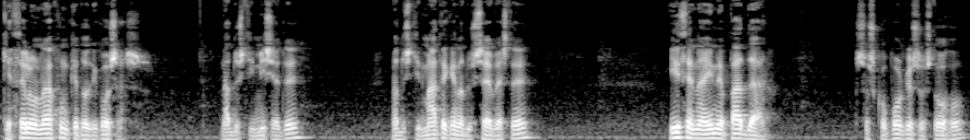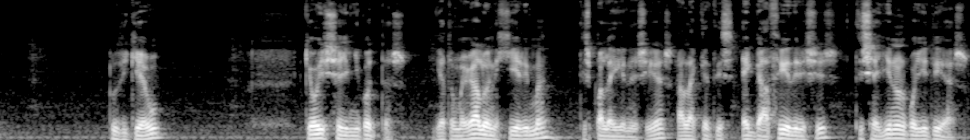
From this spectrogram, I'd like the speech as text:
και θέλω να έχουν και το δικό σας. Να τους τιμήσετε, να τους τιμάτε και να τους σέβεστε, ήθε να είναι πάντα στο σκοπό και στο στόχο του δικαίου και όχι της ελληνικότητας. Για το μεγάλο εγχείρημα της Παλαγενεσίας αλλά και της εγκαθίδρυσης της Ελλήνων πολιτείας.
